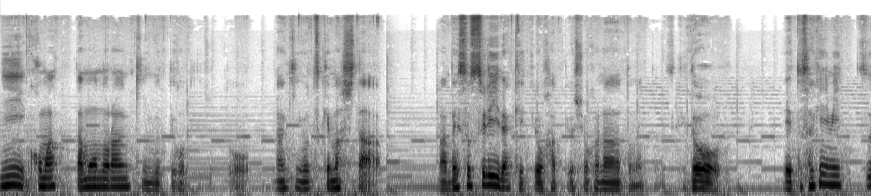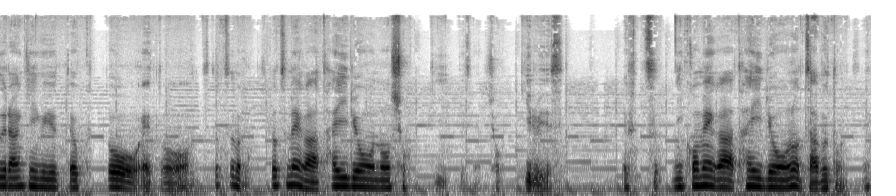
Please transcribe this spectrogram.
に困ったものランキングってことでちょっとランキングをつけました。まあ、ベスト3だけ今日発表しようかなと思ったんですけど、えっ、と、先に3つランキング言っておくと、えっ、と、1つ目、1つ目が大量の食器ですね。食器類です。で、普通、2個目が大量の座布団ですね。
